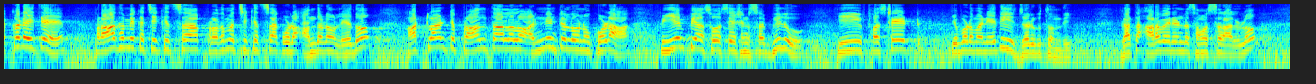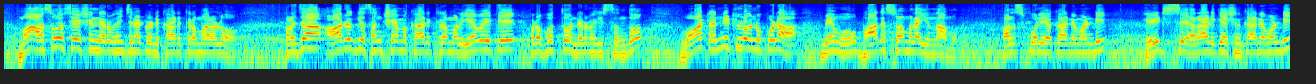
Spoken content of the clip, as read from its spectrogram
ఎక్కడైతే ప్రాథమిక చికిత్స ప్రథమ చికిత్స కూడా అందడం లేదో అట్లాంటి ప్రాంతాలలో అన్నింటిలోనూ కూడా పిఎంపి అసోసియేషన్ సభ్యులు ఈ ఫస్ట్ ఎయిడ్ ఇవ్వడం అనేది జరుగుతుంది. గత అరవై రెండు సంవత్సరాలలో మా అసోసియేషన్ నిర్వహించినటువంటి కార్యక్రమాలలో ప్రజా ఆరోగ్య సంక్షేమ కార్యక్రమాలు ఏవైతే ప్రభుత్వం నిర్వహిస్తుందో వాటన్నిటిలోనూ కూడా మేము భాగస్వాములై ఉన్నాము. పల్స్ పోలియో కానివ్వండి ఎయిడ్స్ ఎరాడికేషన్ కానివ్వండి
